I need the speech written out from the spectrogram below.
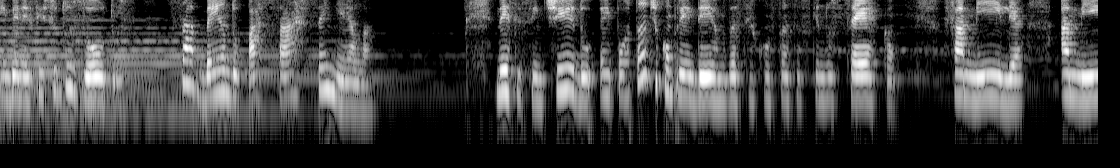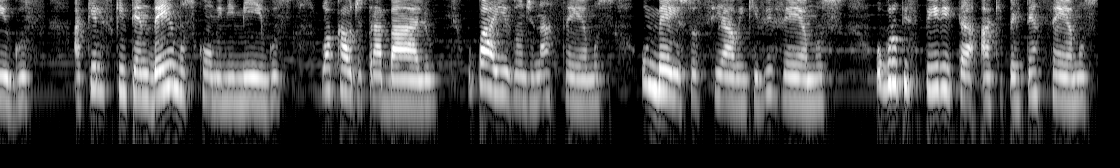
em benefício dos outros, sabendo passar sem ela. Nesse sentido, é importante compreendermos as circunstâncias que nos cercam, família, amigos, aqueles que entendemos como inimigos, local de trabalho, o país onde nascemos, o meio social em que vivemos, o grupo espírita a que pertencemos,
